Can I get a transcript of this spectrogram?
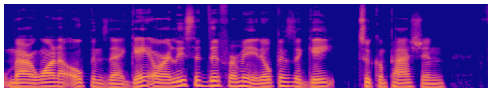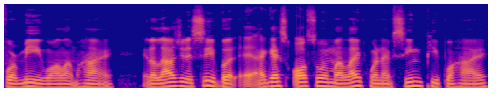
marijuana opens that gate, or at least it did for me. It opens the gate to compassion for me while I'm high. It allows you to see, but I guess also in my life when I've seen people high,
